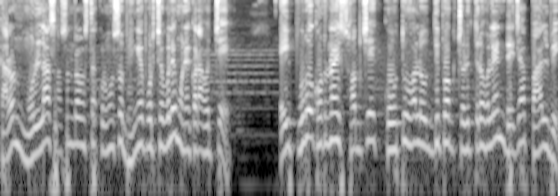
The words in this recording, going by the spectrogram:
কারণ মোল্লা শাসন ব্যবস্থা ক্রমশ ভেঙে পড়ছে বলে মনে করা হচ্ছে। এই পুরো ঘটনায় সবচেয়ে কৌতূহল উদ্দীপক চরিত্র হলেন রেজা পালভি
